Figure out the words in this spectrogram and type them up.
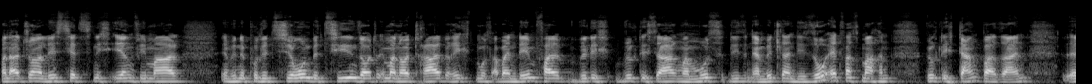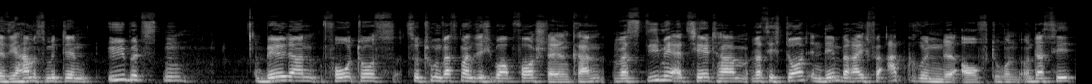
man als Journalist jetzt nicht irgendwie mal irgendwie eine Position beziehen sollte, immer neutral berichten muss. Aber in dem Fall will ich wirklich sagen, man muss diesen Ermittlern, die so etwas machen, wirklich dankbar sein. Äh, sie haben es mit den übelsten Bildern, Fotos zu tun, was man sich überhaupt vorstellen kann. Was die mir erzählt haben, was sich dort in dem Bereich für Abgründe auftun und dass sie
